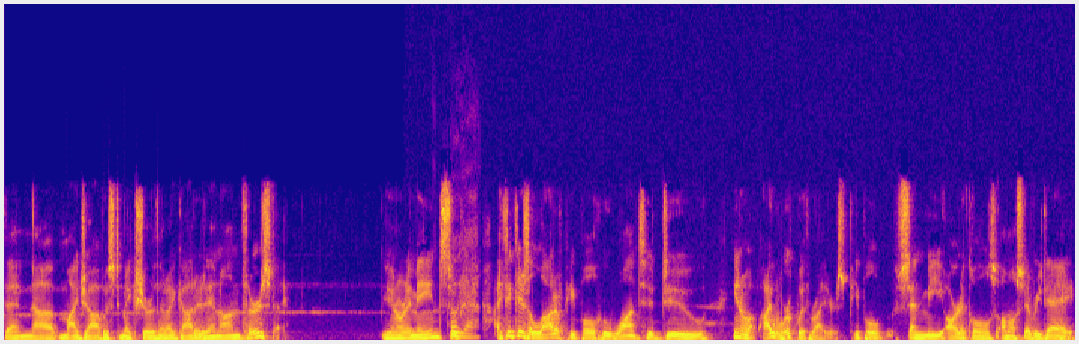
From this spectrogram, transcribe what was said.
then uh, my job was to make sure that I got it in on Thursday. You know what I mean? So Oh, yeah. I think there's a lot of people who want to do, you know, I work with writers. People send me articles almost every day.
